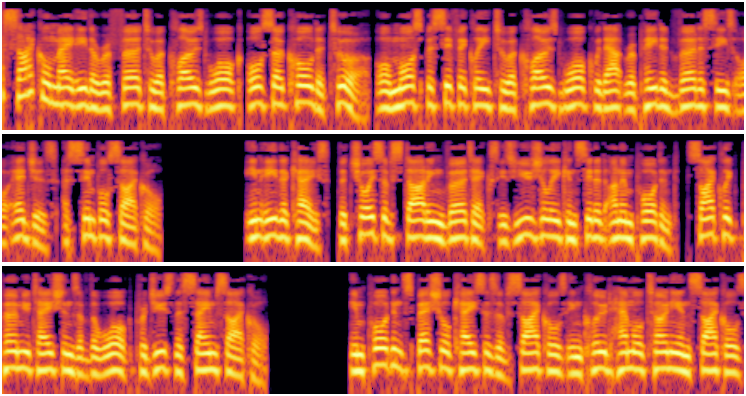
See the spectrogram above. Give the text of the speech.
a cycle may either refer to a closed walk also called a tour or more specifically to a closed walk without repeated vertices or edges a simple cycle. In either case, the choice of starting vertex is usually considered unimportant. Cyclic permutations of the walk produce the same cycle. Important special cases of cycles include Hamiltonian cycles,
